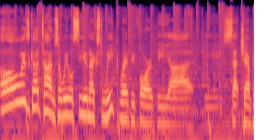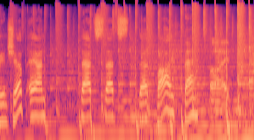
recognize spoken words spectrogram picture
Always got time, so we will see you next week, right before the uh, the set championship, and that's that's that. Bye. Bye. Bye.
